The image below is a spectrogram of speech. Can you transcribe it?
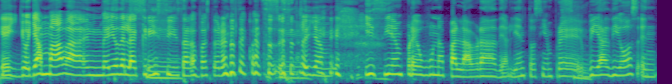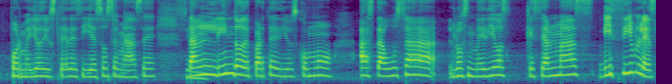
que yo llamaba en medio de la Sí. crisis a la pastora, no sé cuántas veces le llamé. Y siempre hubo una palabra de aliento, siempre vi a Dios en, por medio de ustedes y eso se me hace tan lindo de parte de Dios, como hasta usa los medios que sean más visibles,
